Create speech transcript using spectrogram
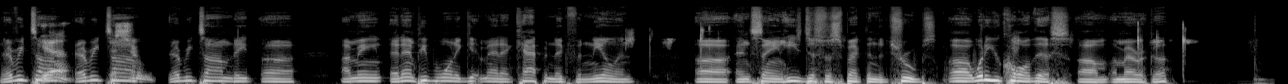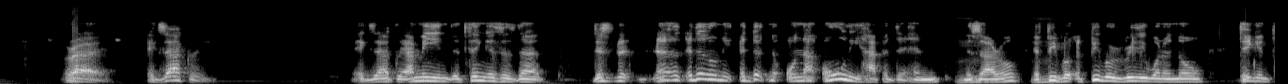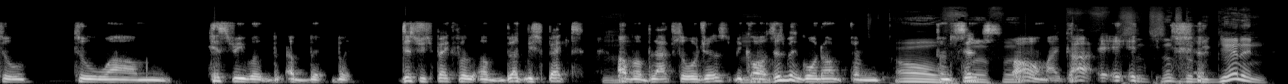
every time, Yeah, every time, every time they, uh, I mean, and then people want to get mad at Kaepernick for kneeling uh, and saying he's disrespecting the troops. Uh, what do you call this, um, America? right? Exactly. Exactly. I mean, the thing is, is that this it doesn't only it doesn't not only happen to him. Nazaro. If Mhm. people if people really want to know, dig into to um history with a bit, but disrespectful of black respect Mhm. of a black soldiers because it's been going on from Oh, from for- since for- oh my god it, it, since, since the beginning.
